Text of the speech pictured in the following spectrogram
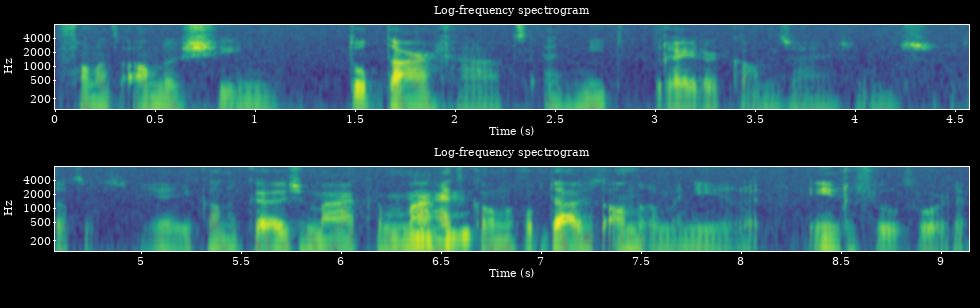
van het anders zien tot daar gaat en niet breder kan zijn soms. Dat het, ja, je kan een keuze maken, maar Mhm. het kan nog op duizend andere manieren ingevuld worden.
